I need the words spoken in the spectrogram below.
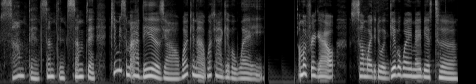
Something, something, something. Give me some ideas, y'all. What can I what can I give away? I'm gonna figure out some way to do a giveaway. Maybe it's to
